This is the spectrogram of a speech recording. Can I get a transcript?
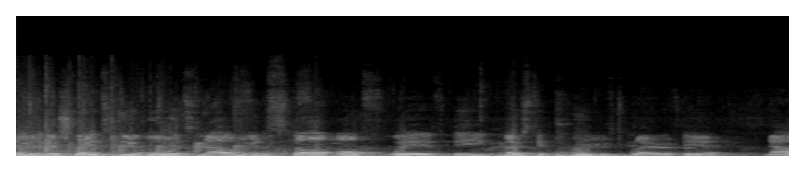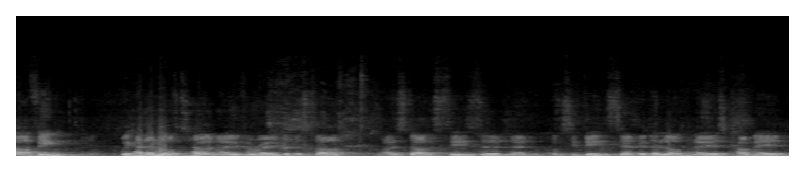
So we're going to go straight into the awards now, and we're going to start off with the most improved player of the year. Now, I think we had a lot of turnover over the start, at the start of the season, and obviously Dean said had a lot of players come in.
